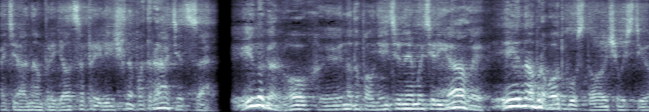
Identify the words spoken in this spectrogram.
Хотя нам придется прилично потратиться. И на горох, и на дополнительные материалы, и на обработку устойчивостью.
